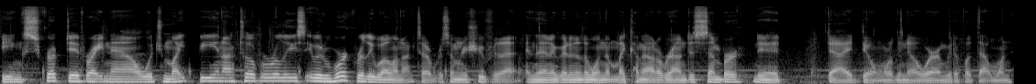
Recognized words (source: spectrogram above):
being scripted right now, which might be an October release. It would work really well in October, so I'm to shoot for that. And then I've got another one that might come out around December. It, I don't really know where I'm to put that one.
